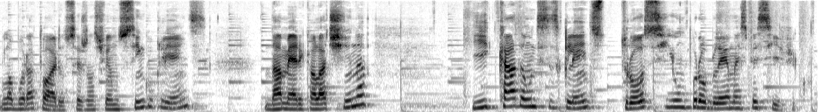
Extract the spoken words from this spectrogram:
laboratório, ou seja, nós tivemos cinco clientes da América Latina e cada um desses clientes trouxe um problema específico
